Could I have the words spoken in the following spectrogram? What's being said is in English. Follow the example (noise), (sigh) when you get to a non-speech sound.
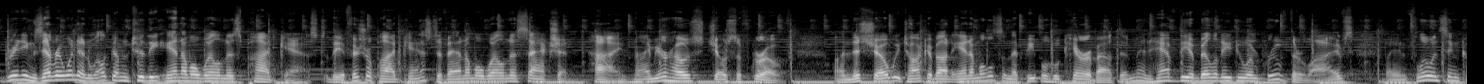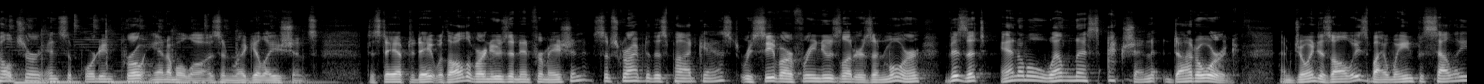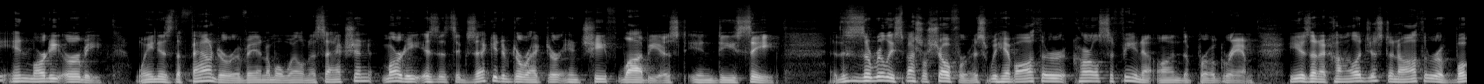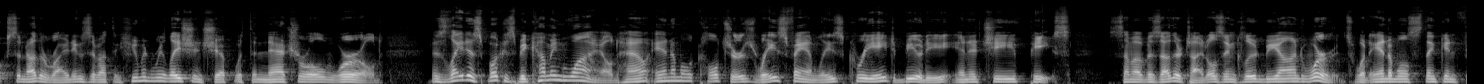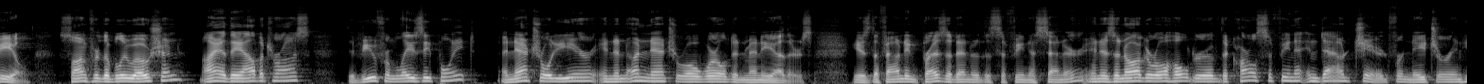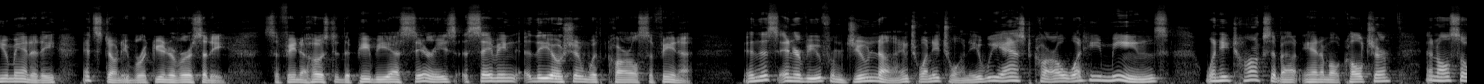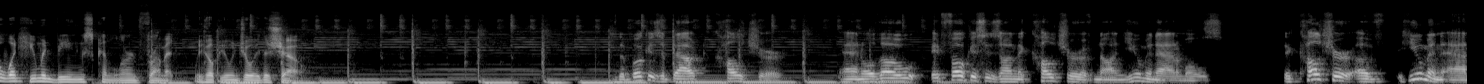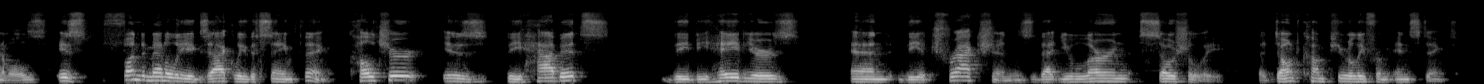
Greetings, everyone, and welcome to the Animal Wellness Podcast, the official podcast of Animal Wellness Action. Hi, I'm your host, Joseph Grove. On this show, we talk about animals and the people who care about them and have the ability to improve their lives by influencing culture and supporting pro animal laws and regulations. To stay up to date with all of our news and information, subscribe to this podcast, receive our free newsletters, and more, visit animalwellnessaction.org. I'm joined as always by Wayne Pacelle and Marty Irby. Wayne is the founder of Animal Wellness Action. Marty is its executive director and chief lobbyist in D.C. This is a really special show for us. We have author Carl Safina on the program. He is an ecologist and author of books and other writings about the human relationship with the natural world. His latest book is Becoming Wild How Animal Cultures Raise Families, Create Beauty, and Achieve Peace. Some of his other titles include Beyond Words What Animals Think and Feel, Song for the Blue Ocean, Eye of the Albatross, The View from Lazy Point, a Natural Year in an Unnatural World, and many others. He is the founding president of the Safina Center and is inaugural holder of the Carl Safina Endowed Chair for Nature and Humanity at Stony Brook University. Safina hosted the PBS series Saving the Ocean with Carl Safina. In this interview from June 9, 2020, we asked Carl what he means when he talks about animal culture and also what human beings can learn from it. We hope you enjoy the show. The book is about culture, and although it focuses on the culture of non human animals, the culture of human animals is fundamentally exactly the same thing. Culture is the habits, the behaviors, and the attractions that you learn socially, that don't come purely from instinct,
